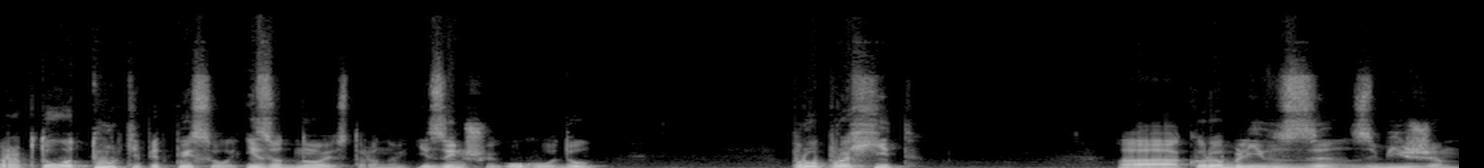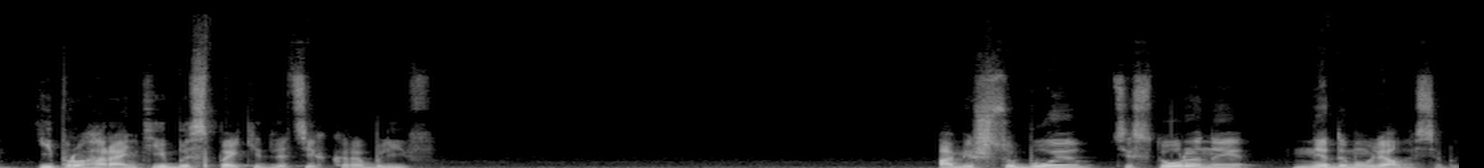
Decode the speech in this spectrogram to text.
раптово турки підписували і з одної сторони, і з іншої угоду про прохід а, кораблів з збіжжям і про гарантії безпеки для цих кораблів. А між собою ці сторони не домовлялися би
